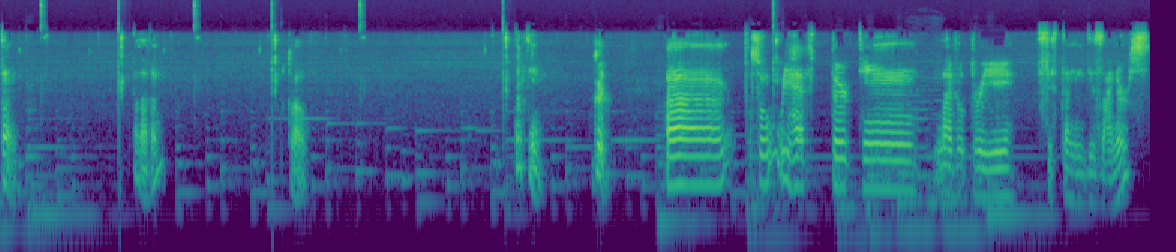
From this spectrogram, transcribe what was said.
Ten, eleven, twelve, thirteen. Good. Uh, so we have 13 level 3 system designers.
